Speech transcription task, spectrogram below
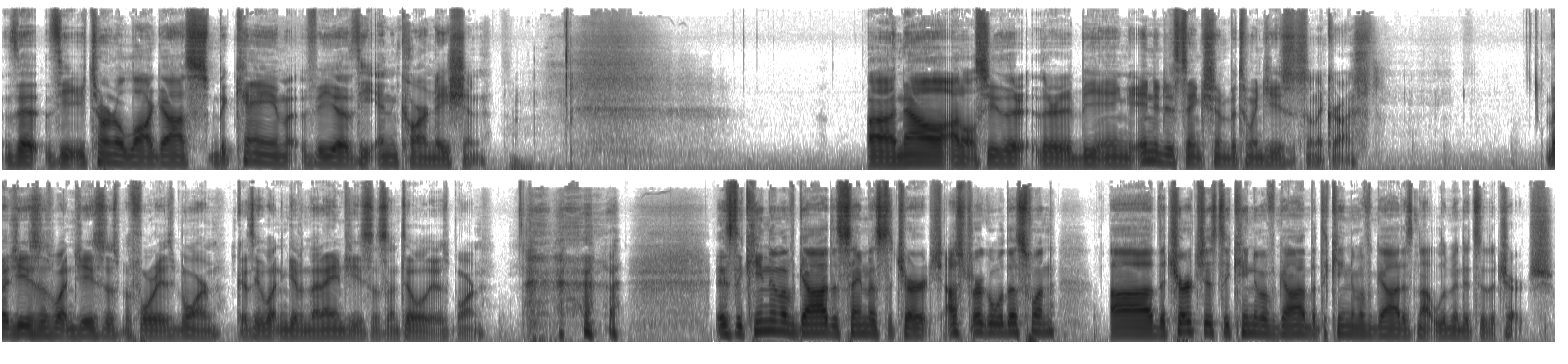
that the eternal Logos became via the incarnation. Uh, now I don't see there, there being any distinction between Jesus and the Christ. But Jesus wasn't Jesus before he was born, because he wasn't given the name Jesus until he was born. is the kingdom of God the same as the church? I struggle with this one. Uh, the church is the kingdom of God, but the kingdom of God is not limited to the church.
